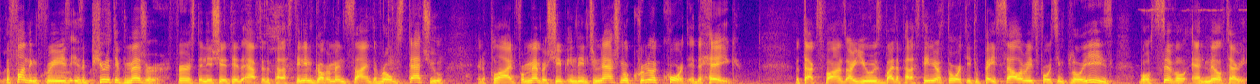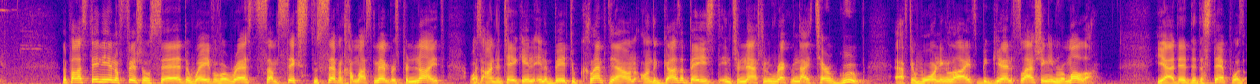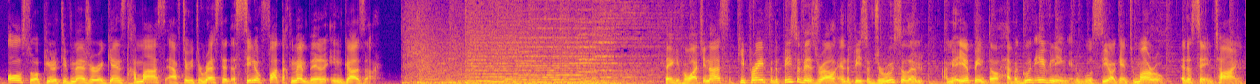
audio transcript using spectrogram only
The funding freeze is a punitive measure, first initiated after the Palestinian government signed the Rome Statute and applied for membership in the International Criminal Court at The Hague. The tax funds are used by the Palestinian Authority to pay salaries for its employees, both civil and military. The Palestinian official said the wave of arrests, some six to seven Hamas members per night, was undertaken in a bid to clamp down on the Gaza-based internationally recognized terror group after warning lights began flashing in Ramallah. He added that the step was also a punitive measure against Hamas after it arrested a senior Fatah member in Gaza. Thank you for watching us. Keep praying for the peace of Israel and the peace of Jerusalem. I'm Yair Pinto. Have a good evening and we'll see you again tomorrow at the same time.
